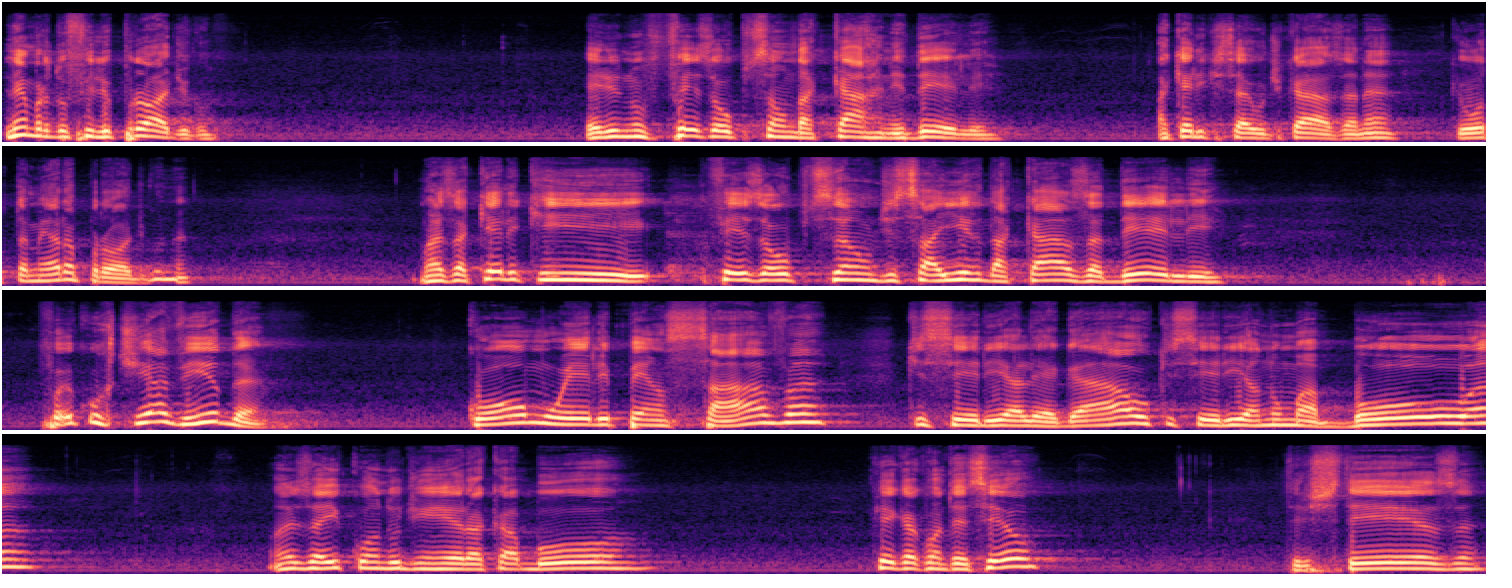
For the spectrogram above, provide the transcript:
Lembra do filho pródigo? Ele não fez a opção da carne dele, aquele que saiu de casa, né? que o outro também era pródigo, né? Mas aquele que fez a opção de sair da casa dele foi curtir a vida, como ele pensava que seria legal, que seria numa boa. Mas aí, quando o dinheiro acabou, o que, que aconteceu? Tristeza,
